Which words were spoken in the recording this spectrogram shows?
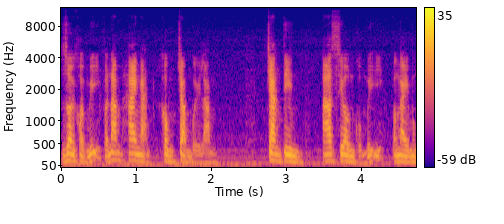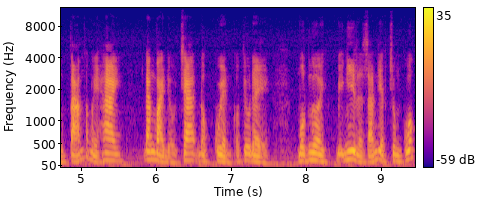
rời khỏi Mỹ vào năm 2015. Trang tin ASEAN của Mỹ vào ngày 8 tháng 12 đăng bài điều tra độc quyền có tiêu đề một người bị nghi là gián điệp Trung Quốc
